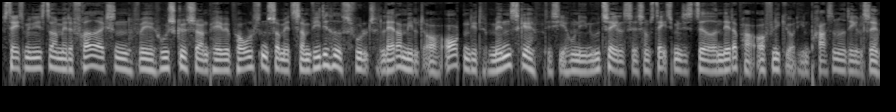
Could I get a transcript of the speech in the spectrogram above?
Statsminister Mette Frederiksen vil huske Søren Pape Poulsen som et samvittighedsfuldt, lattermildt og ordentligt menneske, det siger hun i en udtalelse, som statsministeriet netop har offentliggjort i en pressemeddelelse.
